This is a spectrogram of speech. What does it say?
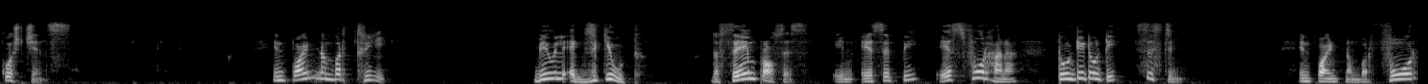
questions. In point number 3, we will execute the same process in SAP S4 HANA 2020 system. In point number 4,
